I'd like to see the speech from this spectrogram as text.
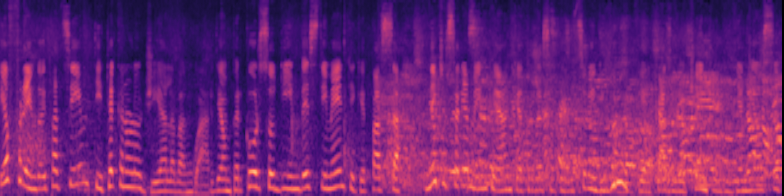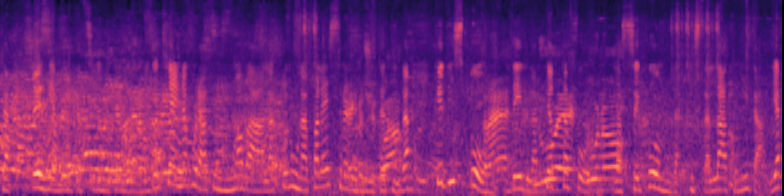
e offrendo ai pazienti tecnologia all'avanguardia, un percorso di investimenti che passa necessariamente anche attraverso acquisizioni di gruppi, il caso del centro di diagnostica e riabilitazione di cadaveri, che ha inaugurato una nuova ala con una palestra riabilitativa Cooperativa che dispone della piattaforma, la seconda installata in Italia,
